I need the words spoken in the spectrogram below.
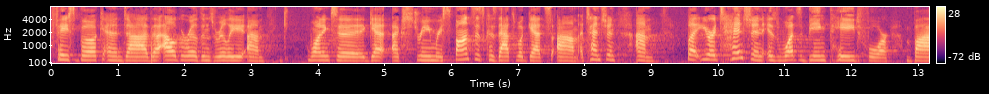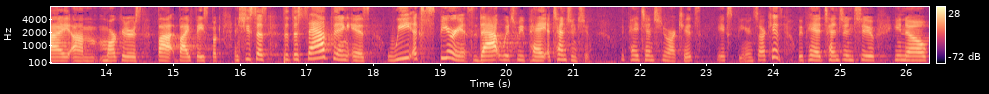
Facebook and uh, the algorithms really um, wanting to get extreme responses because that's what gets um, attention. Um, but your attention is what's being paid for by um, marketers, by, by Facebook. And she says that the sad thing is we experience that which we pay attention to. We pay attention to our kids. We experience our kids. We pay attention to, you know,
